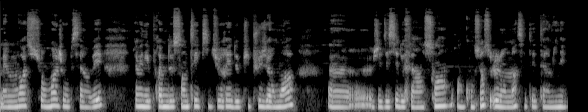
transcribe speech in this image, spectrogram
même moi, sur moi, j'ai observé, j'avais des problèmes de santé qui duraient depuis plusieurs mois. Euh, j'ai décidé de faire un soin en conscience. Le lendemain, c'était terminé.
